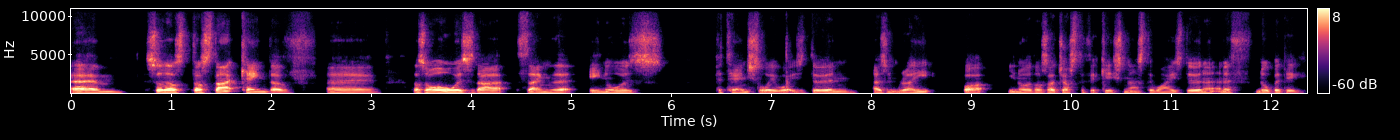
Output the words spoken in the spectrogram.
Um, so there's there's that kind of uh, there's always that thing that he knows potentially what he's doing isn't right, but you know there's a justification as to why he's doing it, and if nobody,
